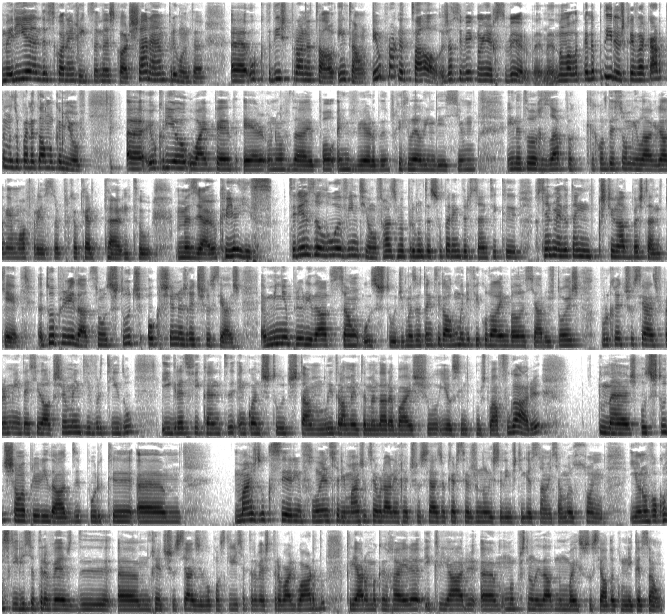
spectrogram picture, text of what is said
Maria underscore Henriques underscore Charam pergunta uh, o que pediste para o Natal? Então, eu para o Natal já sabia que não ia receber, não vale a pena pedir, eu escrevo a carta, mas o para Natal nunca me ouve. Uh, eu queria o iPad Air, o novo da Apple, em verde, porque aquilo é lindíssimo. Ainda estou a rezar para que aconteça um milagre e alguém me ofereça, porque eu quero tanto. Mas já, eu queria isso. Teresa Lua 21 faz uma pergunta super interessante e que recentemente eu tenho questionado bastante, que é a tua prioridade são os estudos ou crescer nas redes sociais? A minha prioridade são os estudos, mas eu tenho tido alguma dificuldade em balancear os dois, porque redes sociais para mim tem sido algo extremamente divertido e gratificante, enquanto estudos está-me literalmente a mandar abaixo e eu sinto que me estou a afogar. Mas os estudos são a prioridade porque... Um, mais do que ser influencer e mais do que trabalhar em redes sociais, eu quero ser jornalista de investigação. Esse é o meu sonho. E eu não vou conseguir isso através de um, redes sociais, eu vou conseguir isso através de trabalho árduo, criar uma carreira e criar um, uma personalidade no meio social da comunicação.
